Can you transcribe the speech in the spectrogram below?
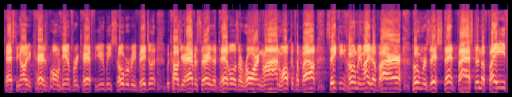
Casting all your cares upon him, for he careth for you. Be sober, be vigilant, because your adversary, the devil, is a roaring lion, walketh about, seeking whom he may devour, whom resist steadfast in the faith,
